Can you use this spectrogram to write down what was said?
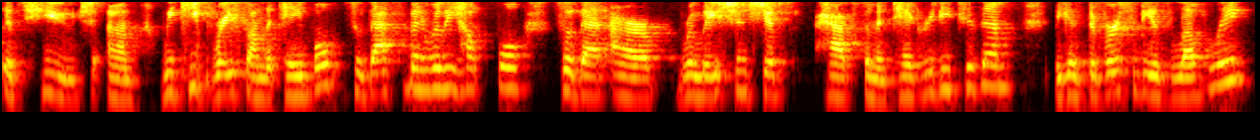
it's huge. Um, we keep race on the table, so that's been really helpful, so that our relationships have some integrity to them. Because diversity is lovely.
